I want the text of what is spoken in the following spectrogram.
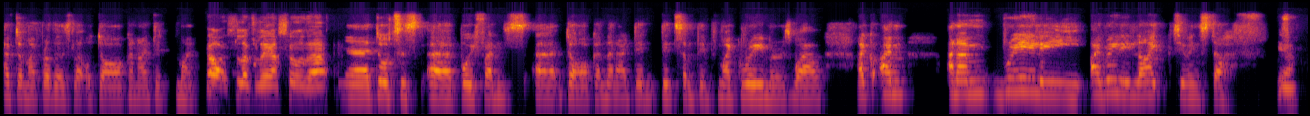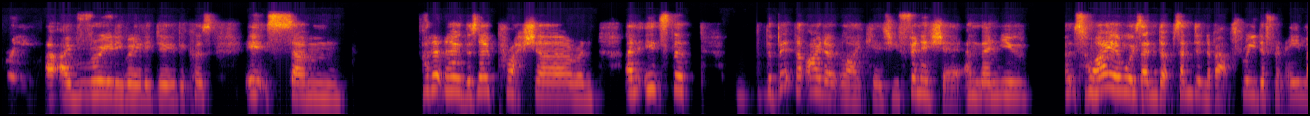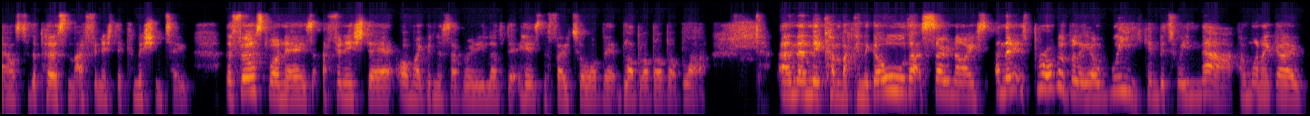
I've done my brother's little dog, and I did my oh, it's lovely. I saw that. Yeah, daughter's uh, boyfriend's uh, dog, and then I did did something for my groomer as well. I, I'm and I'm really I really like doing stuff. Yeah, I, I really really do because it's um I don't know. There's no pressure, and and it's the the bit that I don't like is you finish it and then you so I always end up sending about three different emails to the person that I finished the commission to. The first one is I finished it. Oh my goodness, I've really loved it. Here's the photo of it, blah, blah, blah, blah, blah. And then they come back and they go, Oh, that's so nice. And then it's probably a week in between that. And when I go,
